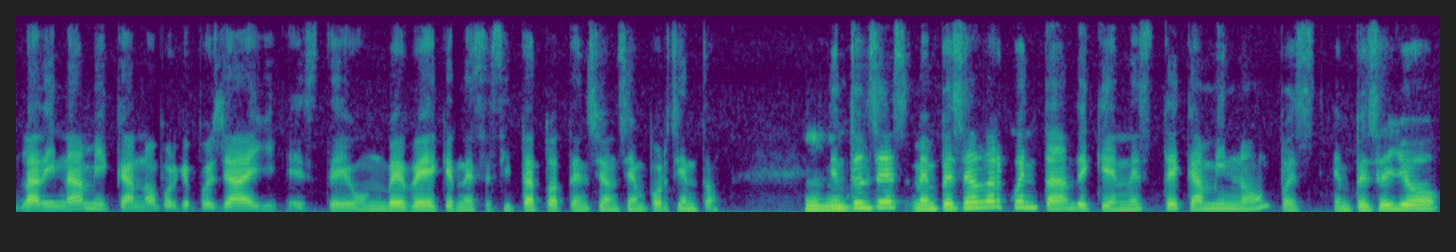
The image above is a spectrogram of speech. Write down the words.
la dinámica, ¿no? Porque pues ya hay este, un bebé que necesita tu atención 100%. Entonces me empecé a dar cuenta de que en este camino pues empecé yo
